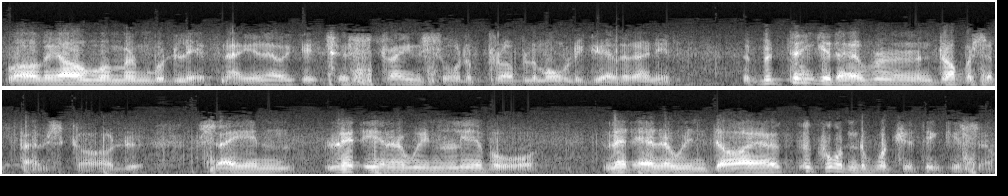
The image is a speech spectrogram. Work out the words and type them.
while the old woman would live? Now, you know, it's a strange sort of problem altogether, ain't it? But think it over and drop us a postcard saying, let heroine live or let heroine die, according to what you think yourself.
